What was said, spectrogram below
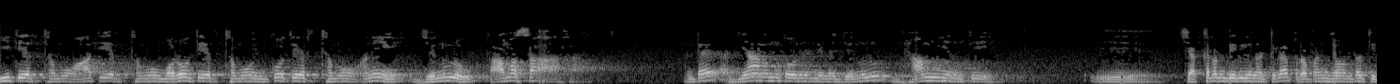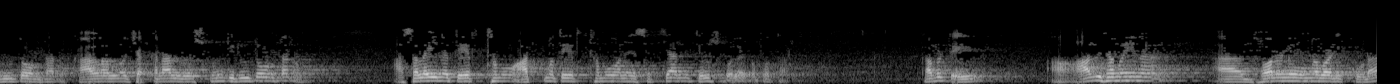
ఈ తీర్థము ఆ తీర్థము మరో తీర్థము ఇంకో తీర్థము అని జనులు తామసాహ అంటే అజ్ఞానంతో నిండిన జనులు భ్రామ్యంతి. ఈ చక్రం తిరిగినట్టుగా ప్రపంచం అంతా తిరుగుతూ ఉంటారు. కాళ్ళల్లో చక్రాలు వేసుకుని తిరుగుతూ ఉంటారు. అసలైన తీర్థము ఆత్మతీర్థము అనే సత్యాన్ని తెలుసుకోలేకపోతారు. కాబట్టి ఆ విధమైన ధోరణి ఉన్నవాడికి కూడా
